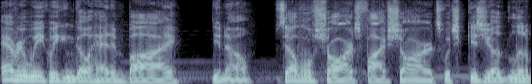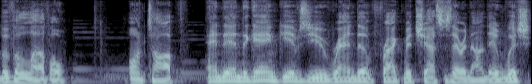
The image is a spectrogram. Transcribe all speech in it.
Every week we can go ahead and buy, you know, several shards, five shards, which gives you a little bit of a level on top. And then the game gives you random fragment chests every now and then, which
